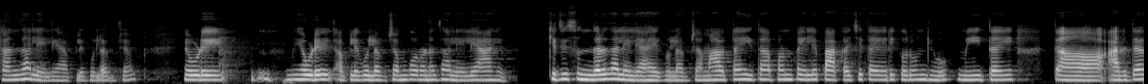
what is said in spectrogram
छान झालेले आहे आपले गुलाबजाम. एवढे एवढे आपले गुलाबजाम पूर्ण झालेले आहेत. किती सुंदर झालेले आहे गुलाबजाम. आता इथं आपण पहिले पाकाची तयारी करून घेऊ. मी इथं अर्ध्या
